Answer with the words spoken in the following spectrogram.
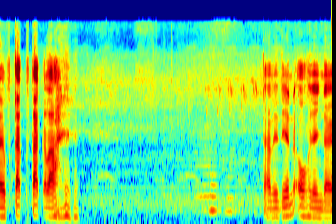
នៅផ្ទឹកផ្ទឹកកន្លែងតាទីទៀតអូសចេញទៅ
